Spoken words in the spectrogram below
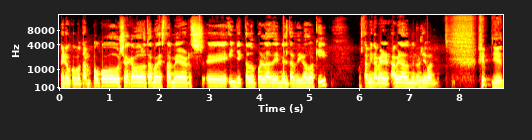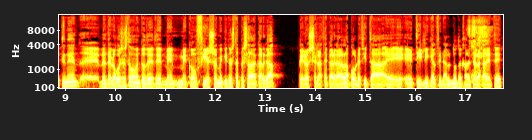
pero como tampoco se ha acabado la trama de Stammers eh, inyectado por el ADN el tardigrado aquí, pues también a ver a ver a dónde nos llevan. Sí, tienen, eh, desde luego es este momento de, me, me, confieso y me quito esta pesada carga, pero se le hace cargar a la pobrecita eh, eh, Tilly, que al final no deja de ser la cadete,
